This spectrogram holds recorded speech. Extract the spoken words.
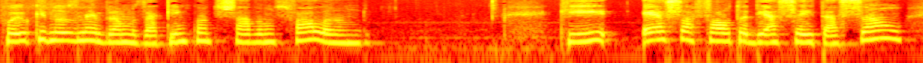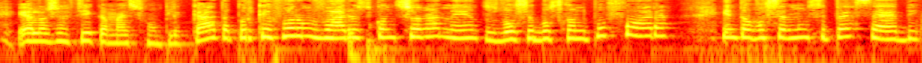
Foi o que nos lembramos aqui enquanto estávamos falando que essa falta de aceitação ela já fica mais complicada porque foram vários condicionamentos, você buscando por fora. Então você não se percebe.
